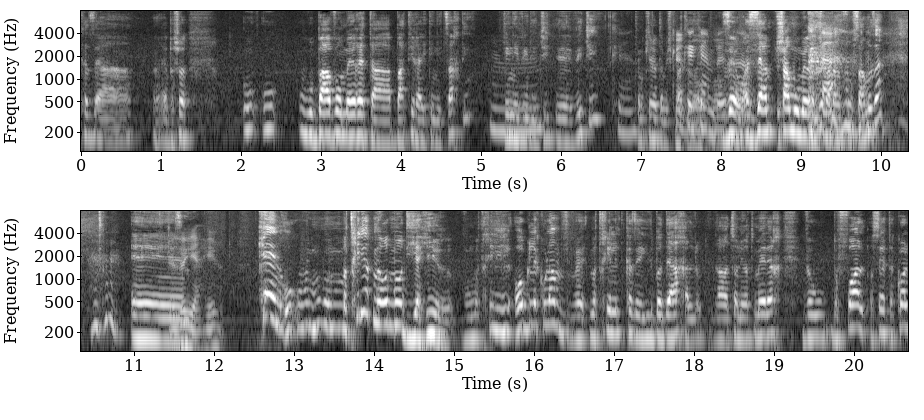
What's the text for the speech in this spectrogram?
כזה היבשות. הוא, הוא, הוא בא ואומר את ה... באתי ראיתי ניצחתי, ויני וידי אה, ויג'י, כן. אתה מכיר את המשפט? כן, הזה? כן, כן, זהו, בטח. אז זה, שם הוא אומר את המשפט המפורסם הזה. איזה אה, יהיר. כן, הוא, מתחיל להיות מאוד מאוד יהיר, והוא מתחיל ללעוג לכולם, ומתחיל כזה להתבדח על הרצון להיות מלך, והוא בפועל עושה את הכל,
